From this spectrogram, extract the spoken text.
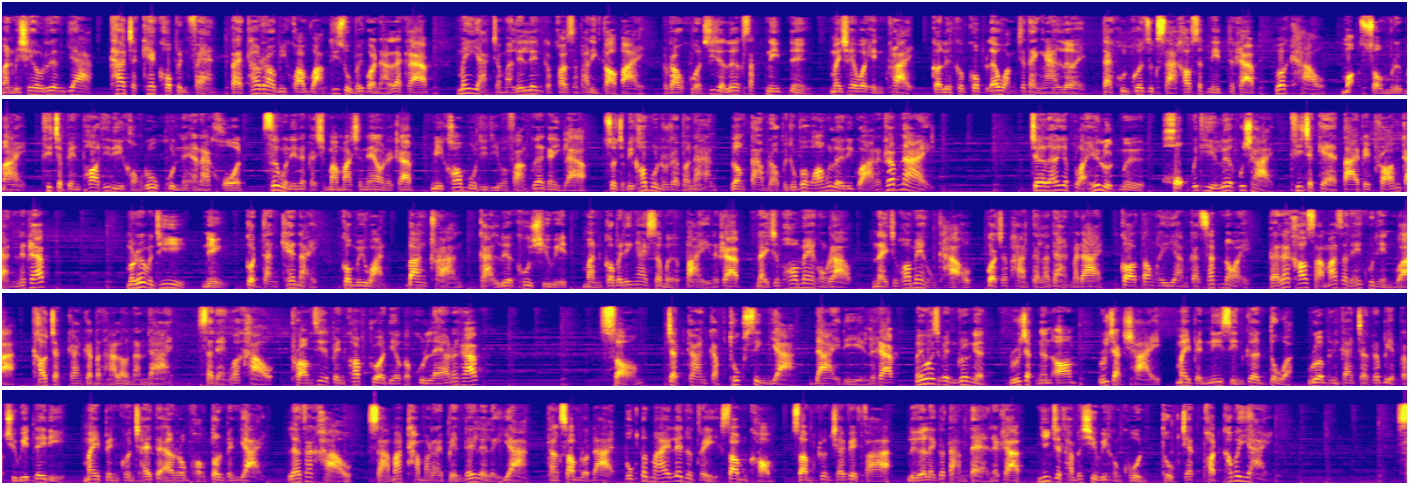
มันไม่ใช่เรื่องยาก ถ้าจะแค่คบเป็นแฟน แต่ถ้าเรามีความหวังที่สูงไปกว่านั้นแหละครับ ไม่อยากจะมาเล่นๆกับความสัมพันธ์อีกต่อไป เราควรที่จะเลือกสักนิดหนึ่ง ไม่ใช่ว่าเห็นใคร ก็เลือกคบๆแล้วหวังจะแต่งงานเลย แต่คุณควรศึกษาเขาสักนิดนะครับ ว่าเขาเหมาะสมหรือไม่ ที่จะเป็นพ่อที่ดีของลูกคุณในอนาคต ซึ่งวันนี้นากาชิมะมาชาแนลนะครับมีข้อมูลดีๆมาฝากเพื่อนกันอีกแล้ว ส่วนจะมีข้อมูลอะไรบ้างนั้นลองตามเราไปดูพร้อมๆกันเลยดีกว่านะครับนายเจอแล้วอย่าปล่อยให้หลุดมือ 6 วิธีเลือกผู้ชายที่จะแก่ตายไปพร้อมกันนะครับ มาเริ่มกันที่ 1. กดดันแค่ไหนก็ไม่หวั่นบางครั้งการเลือกคู่ชีวิต มันก็ไม่ได้ง่ายเสมอไปนะครับไหนจะพ่อแม่ของเราไหนจะพ่อแม่ของเขากว่าจะผ่านแต่ละด่านมาได้ ก็ต้องพยายามกันสักหน่อย แต่ถ้าเขาสามารถแสดงให้คุณเห็นว่าเขาจัดการกับปัญหาเหล่านั้นได้ แสดงว่าเขาพร้อมที่จะเป็นครอบครัวเดียวกับคุณแล้วนะครับ 2. จัดการกับทุกสิ่งอย่างได้ดีนะครับ ไม่ว่าจะเป็นเรื่องเงิน รู้จักเงินออม รู้จักใช้ ไม่เป็นหนี้สินเกินตัว รวมถึงการจัดระเบียบกับชีวิตได้ดี ไม่เป็นคนใช้แต่อารมณ์ของตนเป็นใหญ่ แล้วถ้าเขาสามารถทำอะไรเป็นได้หลาย ๆ อย่าง ทั้งซ่อมรถได้ปลูกต้นไม้เล่นดนตรี ซ่อมคอม ซ่อมเครื่องใช้ไฟฟ้า หรืออะไรก็ตามแต่นะครับ ยิ่งจะทำให้ชีวิตของคุณถูกแจ็คพอตเข้าไปใหญ่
